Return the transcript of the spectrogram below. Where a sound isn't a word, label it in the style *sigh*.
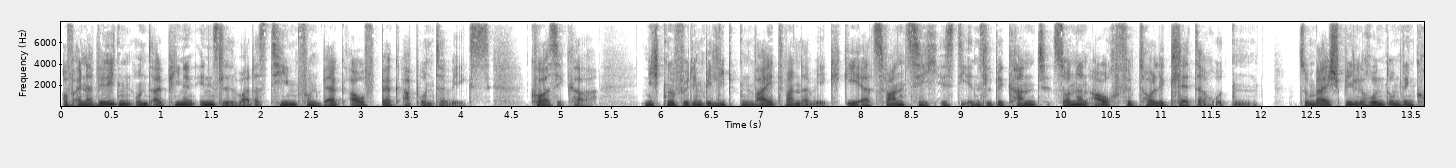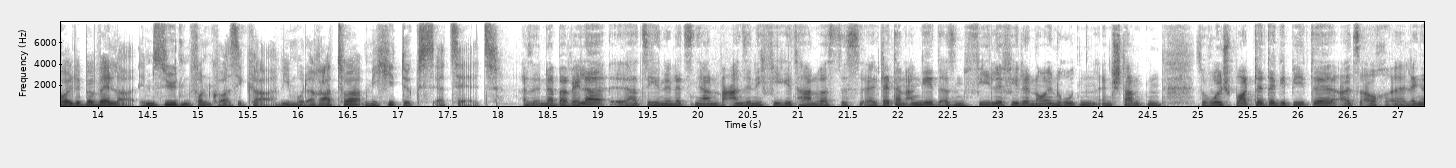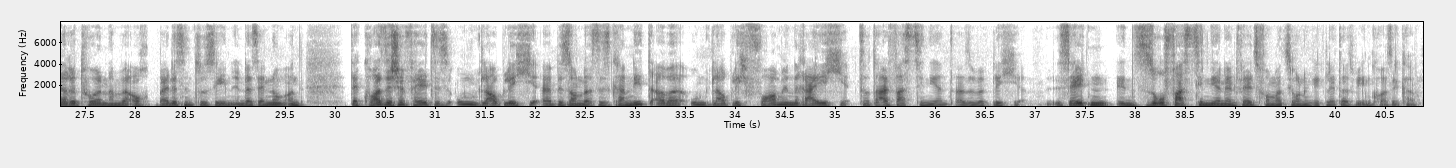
Auf einer wilden und alpinen Insel war das Team von Bergauf Bergab unterwegs. Korsika. Nicht nur für den beliebten Weitwanderweg GR20 ist die Insel bekannt, sondern auch für tolle Kletterrouten. Zum Beispiel rund um den Col de Bavella im Süden von Korsika, wie Moderator Michi Düx erzählt. Also in der Bavella äh, hat sich in den letzten Jahren wahnsinnig viel getan, was das äh, Klettern angeht. Da sind viele, viele neue Routen entstanden. Sowohl Sportklettergebiete als auch äh, längere Touren haben wir auch, beide sind zu sehen in der Sendung. Und der korsische Fels ist unglaublich besonders. Es ist Granit, aber unglaublich formenreich, total faszinierend. Also wirklich selten in so faszinierenden Felsformationen geklettert wie in Korsika.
